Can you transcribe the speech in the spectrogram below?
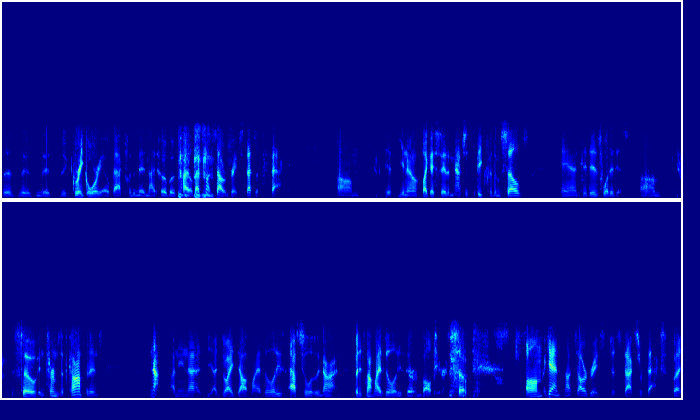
the the the, the Gregorio back for the Midnight Hobo title. That's not sour grapes. That's a fact. Um, if you know, like I say, the matches speak for themselves, and it is what it is. Um, so, in terms of confidence, no, I mean that. Do I doubt my abilities? Absolutely not. But it's not my abilities that are involved here. So, um, again, not sour grapes. Just facts are facts. But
